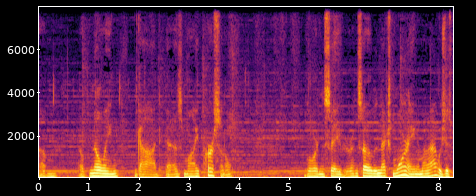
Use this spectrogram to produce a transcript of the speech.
um, of knowing God as my personal Lord and Savior. And so the next morning, I mean, I was just,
